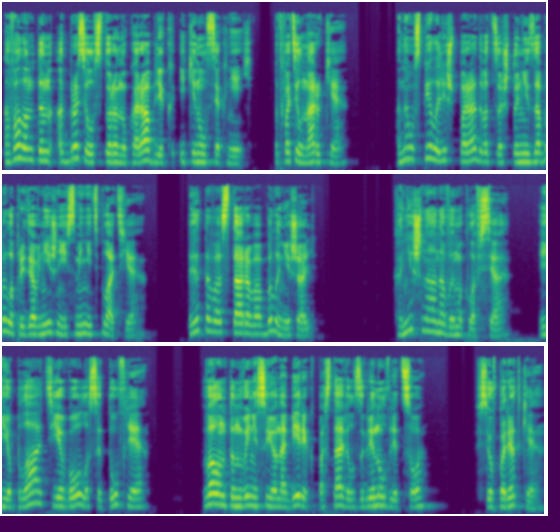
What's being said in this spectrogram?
А Валентон отбросил в сторону кораблик и кинулся к ней. Подхватил на руки. Она успела лишь порадоваться, что не забыла, придя в Нижний, сменить платье. Этого старого было не жаль. Конечно, она вымокла вся. Ее платье, волосы, туфли. Валентон вынес ее на берег, поставил, заглянул в лицо. «Все в порядке?»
